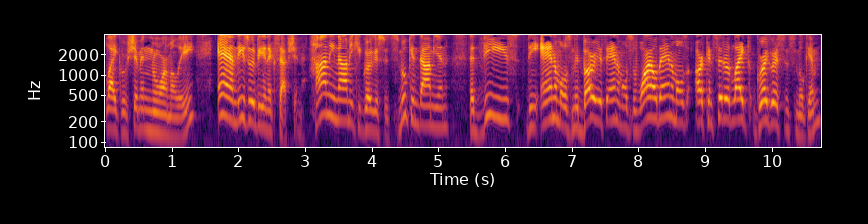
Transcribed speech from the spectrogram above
like Rav Shimon normally, and these would be an exception. Hani nami kigrogus smukin damyan, that these, the animals, midbarious animals, the wild animals, are considered like Gregorius and Smukim.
